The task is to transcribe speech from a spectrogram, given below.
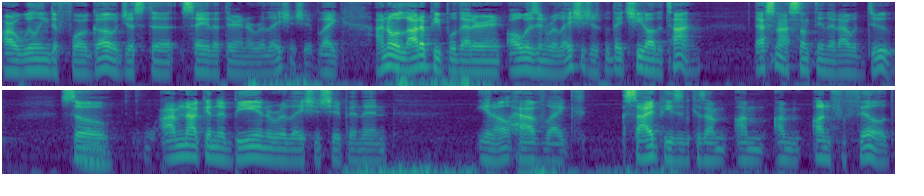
are willing to forego just to say that they're in a relationship. Like I know a lot of people that are in, always in relationships, but they cheat all the time. That's not something that I would do. So mm. I'm not gonna be in a relationship and then, you know, have like side pieces because I'm I'm I'm unfulfilled.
